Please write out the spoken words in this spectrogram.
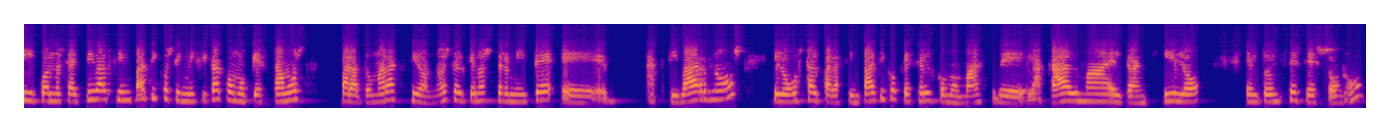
y cuando se activa el simpático significa como que estamos para tomar acción, ¿no? Es el que nos permite eh, activarnos y luego está el parasimpático, que es el como más de la calma, el tranquilo. Entonces eso, ¿no?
